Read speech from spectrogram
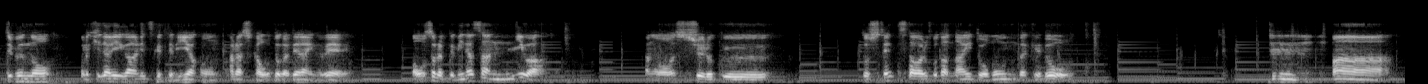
自分のこの左側につけてるイヤホンからしか音が出ないので、まあ、おそらく皆さんには、あの、収録として伝わることはないと思うんだけど、うん、まあ、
